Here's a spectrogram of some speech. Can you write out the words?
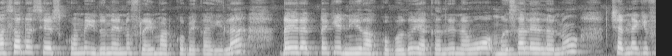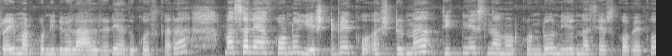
ಮಸಾಲೆ ಸೇರಿಸ್ಕೊಂಡು ಇದನ್ನೇನು ಫ್ರೈ ಮಾಡ್ಕೋಬೇಕಾಗಿಲ್ಲ. ಡೈರೆಕ್ಟಾಗಿ ನೀರು ಹಾಕ್ಕೋಬೋದು ಯಾಕಂದರೆ ನಾವು ಮಸಾಲೆ ಎಲ್ಲನೂ ಚೆನ್ನಾಗಿ ಫ್ರೈ ಮಾಡ್ಕೊಂಡಿದ್ದೀವಲ್ಲ ಆಲ್ರೆಡಿ ಅದಕ್ಕೋಸ್ಕರ. ಮಸಾಲೆ ಹಾಕ್ಕೊಂಡು ಎಷ್ಟು ಬೇಕು ಅಷ್ಟನ್ನು ತಿಕ್ನೆಸ್ನ ನೋಡಿಕೊಂಡು ನೀರನ್ನ ಸೇರಿಸ್ಕೋಬೇಕು.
